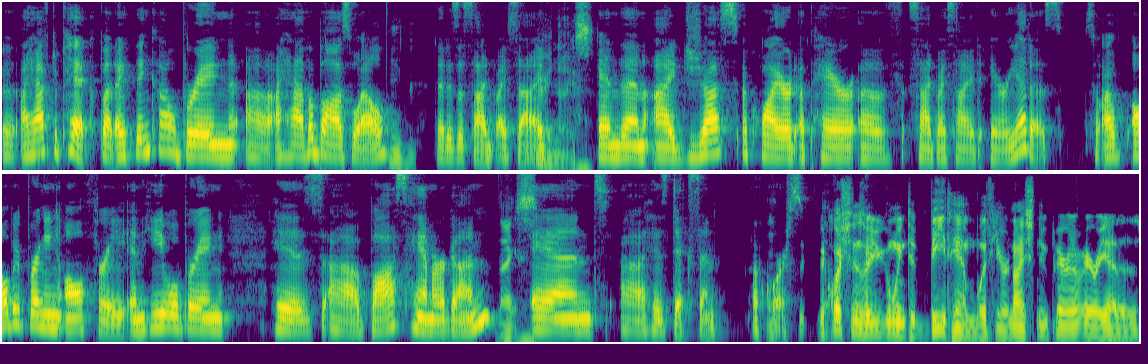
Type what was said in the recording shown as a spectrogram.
a, I have to pick, but I think I'll bring. Uh, I have a Boswell mm. That is a side by side. Very nice. And then I just acquired a pair of side by side Arrietas. So I'll, I'll be bringing all three, and he will bring his uh, Boss hammer gun. Nice. And uh, his Dickson of course. The question is, are you going to beat him with your nice new pair of Arrietas?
